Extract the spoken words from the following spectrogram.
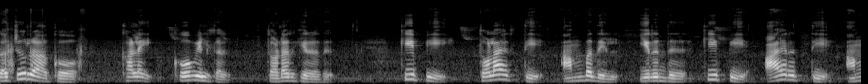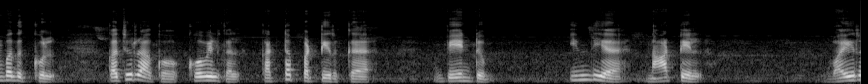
கஜுராகோ கலை கோவில்கள் தொடர்கிறது. கிபி தொள்ளாயிரத்தி ஐம்பதில் இருந்து கிபி ஆயிரத்தி ஐம்பதுக்குள் கஜுராகோ கோவில்கள் கட்டப்பட்டிருக்க வேண்டும். இந்திய நாட்டில் வைர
